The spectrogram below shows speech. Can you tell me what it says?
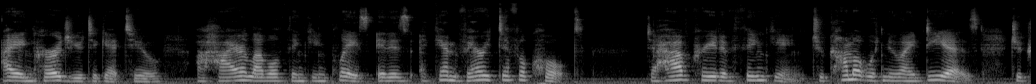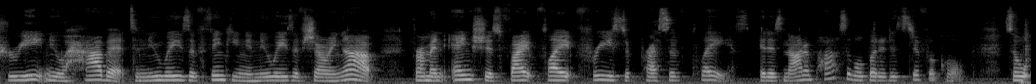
I encourage you to get to a higher level thinking place. It is, again, very difficult to have creative thinking, to come up with new ideas, to create new habits and new ways of thinking and new ways of showing up from an anxious, fight, flight, freeze, depressive place. It is not impossible, but it is difficult. So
